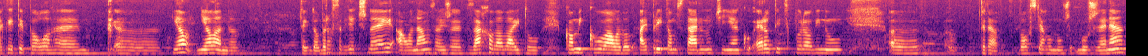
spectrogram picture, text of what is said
takej tej polohe e, nielen tej dobrosrdečnej, ale naozaj, že zachováva aj tú komiku, alebo aj pri tom starnutí nejakú erotickú rovinu, e, teda vo vzťahu muž, muž-žena.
